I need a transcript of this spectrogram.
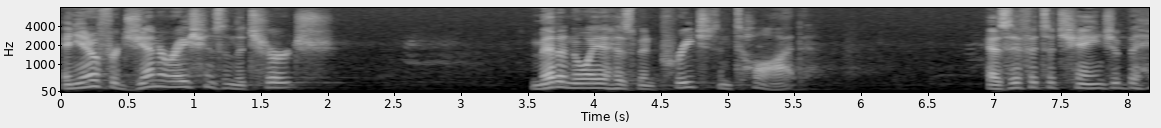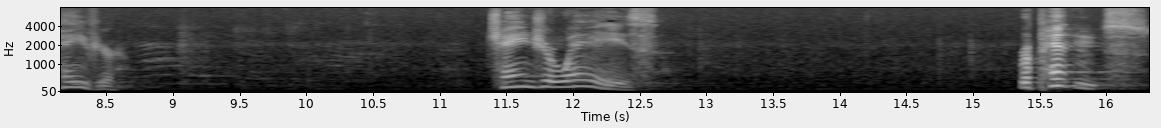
And you know, for generations in the church, metanoia has been preached and taught as if it's a change of behavior. Change your ways. Repentance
